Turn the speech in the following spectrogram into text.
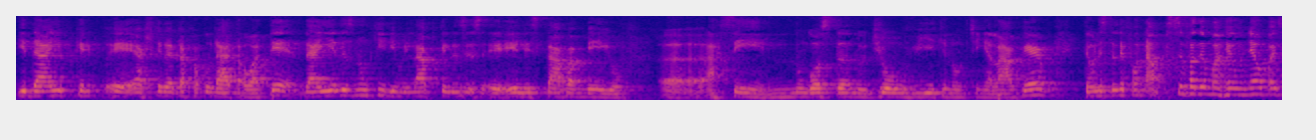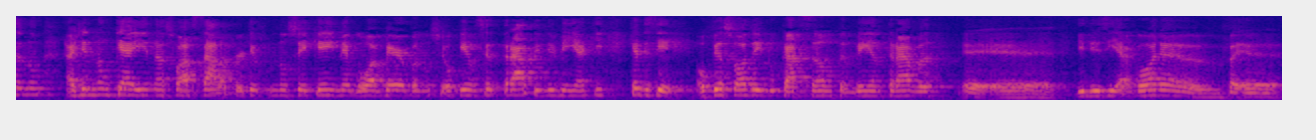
e daí, porque ele, é, acho que ele é da faculdade Taubaté, daí eles não queriam ir lá porque eles, ele estava meio uh, assim, não gostando de ouvir que não tinha lá a verba. Então eles telefonavam, precisa fazer uma reunião, mas não, a gente não quer ir na sua sala porque não sei quem negou a verba, não sei o que, você trata de vir aqui. Quer dizer, o pessoal da educação também entrava é, e dizia agora é,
